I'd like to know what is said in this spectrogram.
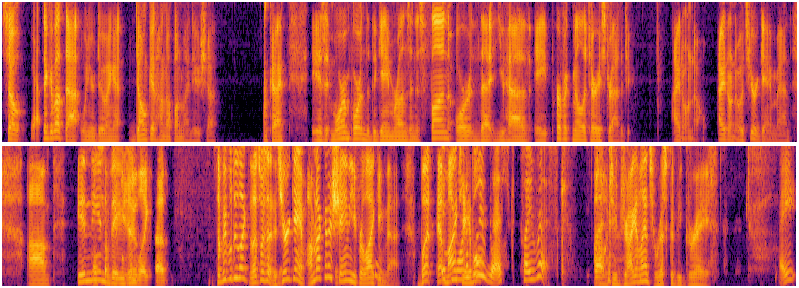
So Yep. think about that when you're doing it. Don't get hung up on minutia. Okay, is it more important that the game runs and is fun, or that you have a perfect military strategy? I don't know. I don't know. It's your game, man. Um, in the Well, some people invasion, do like that. some people do like that. That's what I said. It's your game. I'm not going to shame you for liking that. But at if my you table, play Risk, play Risk, oh, dude, Dragonlance Risk would be great. right?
